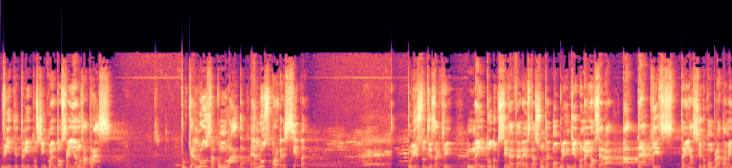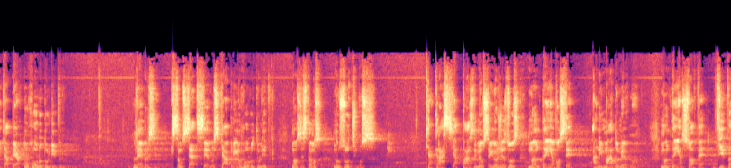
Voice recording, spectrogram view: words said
20, 30, 50 ou 100 anos atrás. Porque é luz acumulada, é luz progressiva. Por isso diz aqui: nem tudo que se refere a este assunto é compreendido, nem o será, até que tenha sido completamente aberto o rolo do livro. Lembre-se que são sete selos que abrem o rolo do livro. Nós estamos nos últimos. Que a graça e a paz de meu Senhor Jesus mantenha você animado, meu irmão. Mantenha a sua fé viva.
